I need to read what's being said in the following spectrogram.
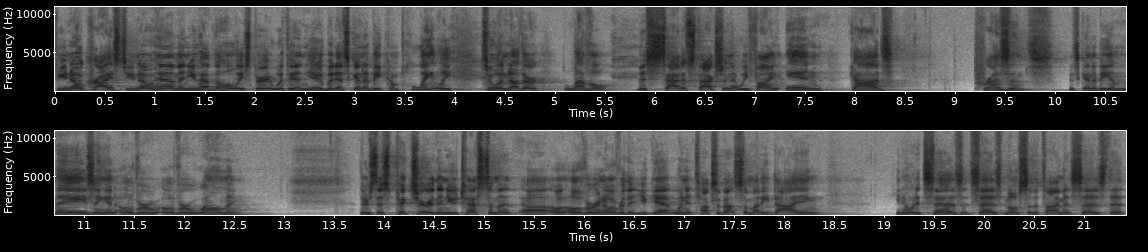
If you know Christ, you know Him, and you have the Holy Spirit within you, but it's going to be completely to another level. This satisfaction that we find in God's presence is going to be amazing and over, overwhelming. There's this picture in the New Testament uh, over and over that you get when it talks about somebody dying. You know what it says? It says, most of the time, it says that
